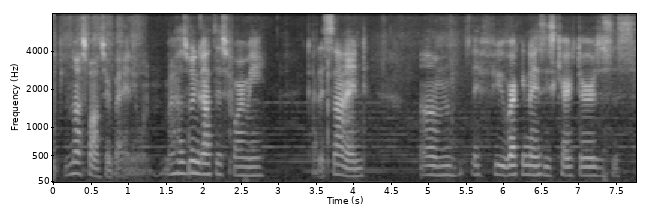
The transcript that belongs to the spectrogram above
I'm not sponsored by anyone. My husband got this for me, got it signed. Um, if you recognize these characters, this is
